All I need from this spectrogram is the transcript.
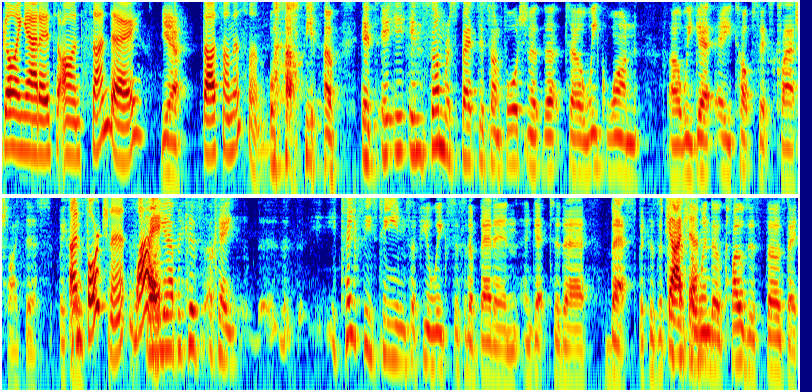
going at it on Sunday. Yeah. Thoughts on this one? Well, you know, it's i i in some respects it's unfortunate that uh, week one uh, we get a top six clash like this. Because, Unfortunate. Why? Well, yeah, because okay, it takes these teams a few weeks to sort of bed in and get to their best because the transfer Gotcha. window closes Thursday.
